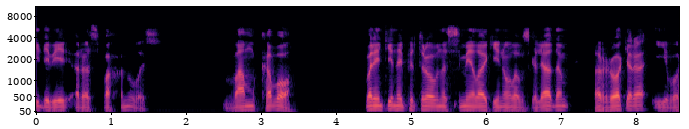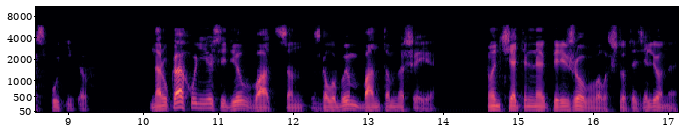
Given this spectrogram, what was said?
и дверь распахнулась. «Вам кого?» Валентина Петровна смело окинула взглядом Рокера и его спутников. На руках у нее сидел Ватсон с голубым бантом на шее. Он тщательно пережевывал что-то зеленое.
